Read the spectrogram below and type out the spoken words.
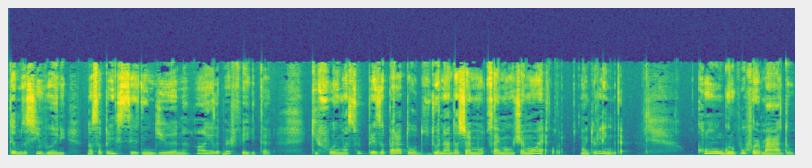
Temos a Shivani, nossa princesa indiana. Ai, ela é perfeita. Que foi uma surpresa para todos. Do nada, Simon chamou ela. Muito linda. Com o grupo formado,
